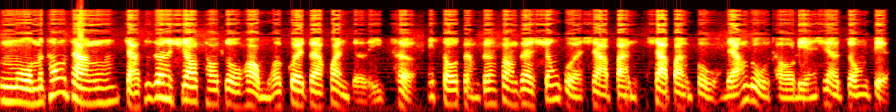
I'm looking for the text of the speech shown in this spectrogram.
嗯，我们通常假设真的需要操作的话，我们会跪在患者的一侧，一手掌根放在胸骨的下半下半部，两乳头连线的终点。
